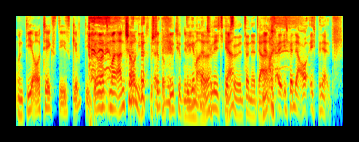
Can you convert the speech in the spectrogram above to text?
Und die Outtakes, die es gibt, die können wir uns mal anschauen. Die gibt es bestimmt auf YouTube, nehme Die ich gibt mal. natürlich, die gibt's ja? im Internet, ja. Ja. Ach, ich bin ja auch, ich bin ja, pff,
